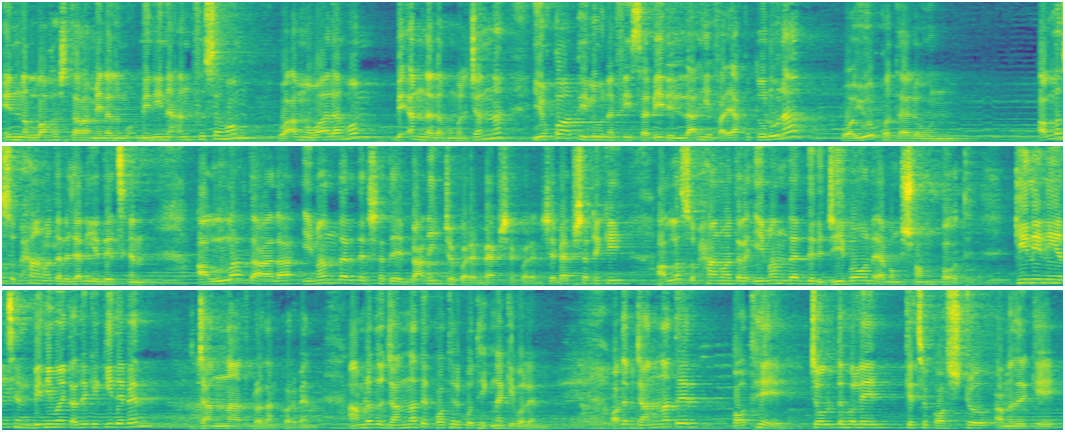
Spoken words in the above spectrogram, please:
ইন্নাল্লাহ আশতারা মিনাল মুমিনিনা আনফুসাহুম ওয়া আমওয়ালাহুম বিআন্না লাহুমুল জান্নাহ ইউকাতিলুনা ফি সাবিলিল্লাহি ফায়াকতুলুনা ওয়া ইউকতালুন। আল্লাহ সুবহানাহু ওয়া তাআলা জানিয়ে দিয়েছেন, আল্লাহ তাআলা ইমানদারদের সাথে বাণিজ্য করেন, ব্যবসা করেন। সে ব্যবসাটা কি? আল্লাহ সুবহানাহু ওয়া তাআলা ইমানদারদের জীবন এবং সম্পদ কিনে নিয়েছেন, বিনিময়ে তাদেরকে কি দেবেন? জান্নাত প্রদান করবেন। আমরা তো জান্নাতের পথের পথিক নাকি বলেন? অতএব জান্নাতের পথে চলতে হলে কিছু কষ্ট আমাদেরকে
